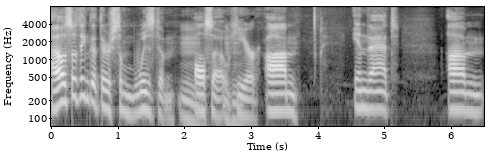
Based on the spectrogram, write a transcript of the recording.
I also think that there's some wisdom also Mm-hmm. here. Um, in that, um,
